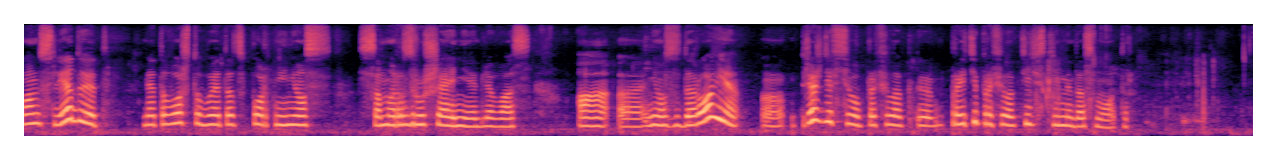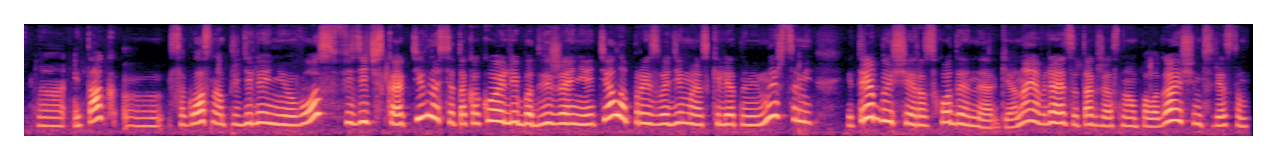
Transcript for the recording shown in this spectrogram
вам следует для того, чтобы этот спорт не нес саморазрушение для вас, а э, нес здоровье, э, прежде всего профилак... Э, пройти профилактический медосмотр. Э, итак, э, согласно определению ВОЗ, физическая активность – это какое-либо движение тела, производимое скелетными мышцами и требующее расхода энергии. Она является также основополагающим средством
